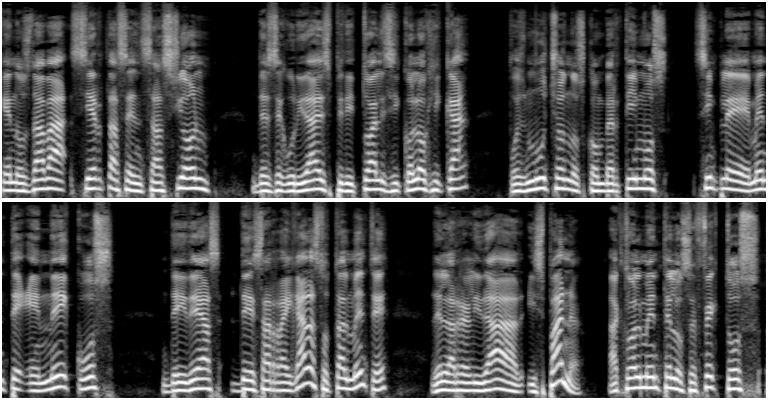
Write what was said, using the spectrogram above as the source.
que nos daba cierta sensación de seguridad espiritual y psicológica, pues muchos nos convertimos simplemente en ecos de ideas desarraigadas totalmente de la realidad hispana. Actualmente los efectos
